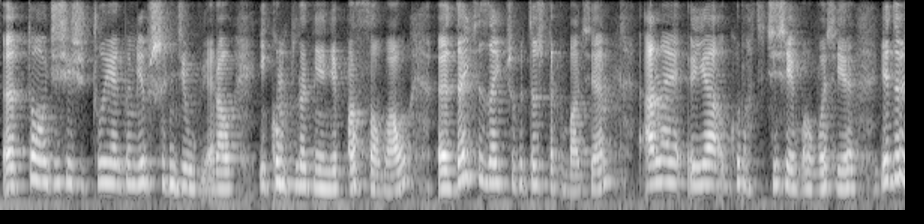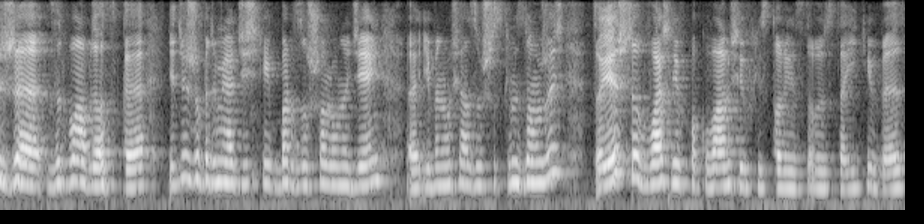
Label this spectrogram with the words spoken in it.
e, to dzisiaj się czuję jakby mnie wszędzie ubierał i kompletnie nie pasował. E, Dajcie znać, czy wy też tak macie, ale ja akurat dzisiaj mam właśnie, nie dość, że zerwałam nockę, nie dość, że będę miała dzisiaj bardzo szalony dzień e, i będę musiała ze wszystkim zdążyć, to jeszcze właśnie wpakowałam się w historię z nowym stanikiem, więc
